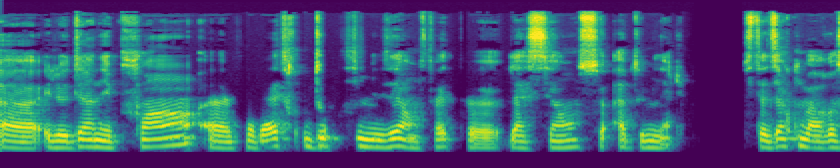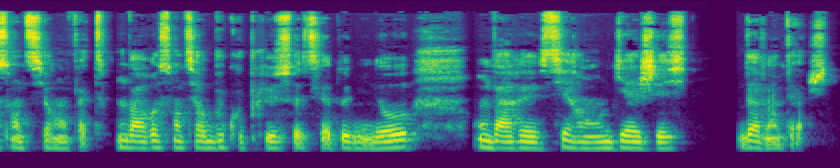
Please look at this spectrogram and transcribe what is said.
et le dernier point, ça va être d'optimiser en fait la séance abdominale. C'est-à-dire qu'on va ressentir en fait, on va ressentir beaucoup plus ces abdominaux, on va réussir à engager davantage.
